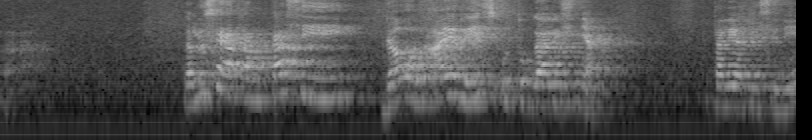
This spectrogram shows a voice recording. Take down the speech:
Nah. Lalu saya akan kasih daun iris untuk garisnya. Kita lihat di sini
